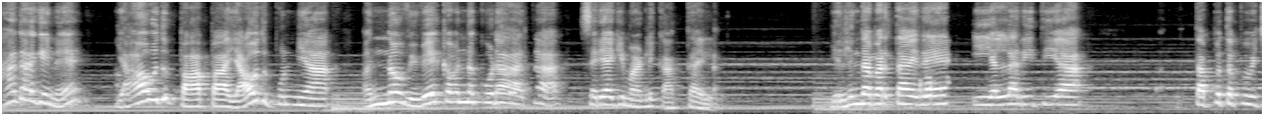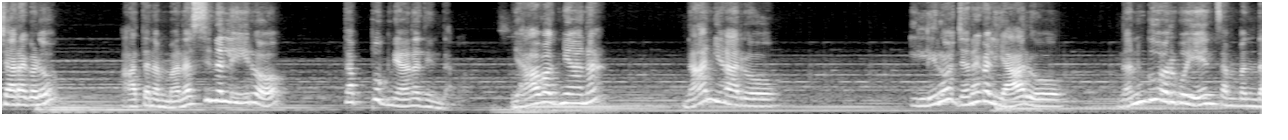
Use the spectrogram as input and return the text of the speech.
ಹಾಗಾಗಿನೇ ಯಾವುದು ಪಾಪ, ಯಾವುದು ಪುಣ್ಯ ಅನ್ನೋ ವಿವೇಕವನ್ನ ಕೂಡ ಆತ ಸರಿಯಾಗಿ ಮಾಡ್ಲಿಕ್ಕೆ ಆಗ್ತಾ ಇಲ್ಲ. ಎಲ್ಲಿಂದ ಬರ್ತಾ ಇದೆ ಈ ಎಲ್ಲ ರೀತಿಯ ತಪ್ಪು ತಪ್ಪು ವಿಚಾರಗಳು? ಆತನ ಮನಸ್ಸಿನಲ್ಲಿ ಇರೋ ತಪ್ಪು ಜ್ಞಾನದಿಂದ. ಯಾವ ಜ್ಞಾನ? ನಾನು ಯಾರು? ಇಲ್ಲಿರೋ ಜನಗಳು ಯಾರು? ನನಗೂ ಅವ್ರಿಗೂ ಏನು ಸಂಬಂಧ?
